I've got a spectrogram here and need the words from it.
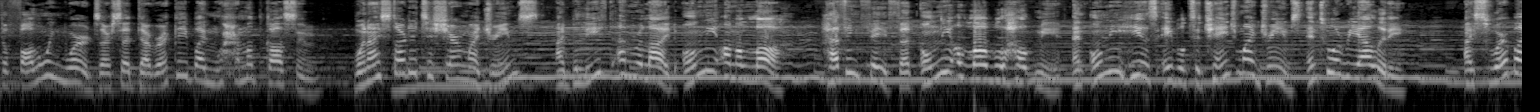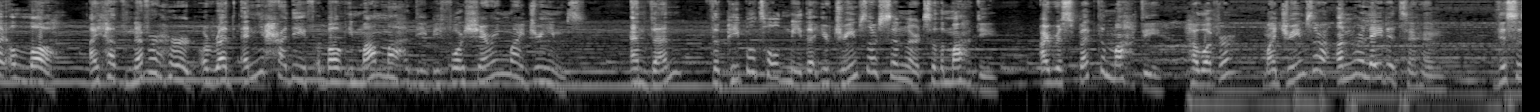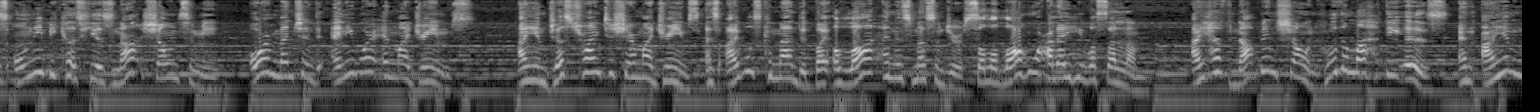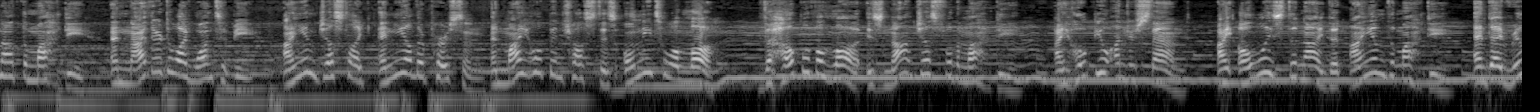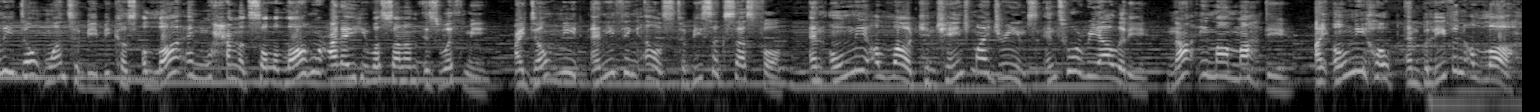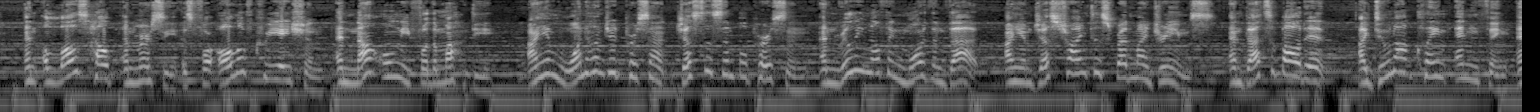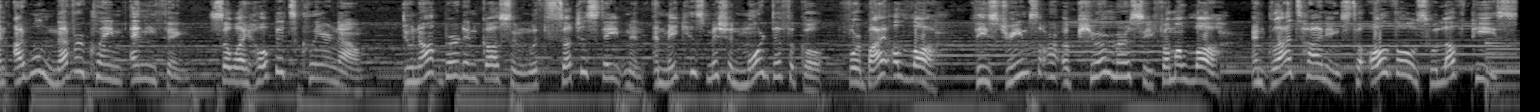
The following words are said directly by Muhammad Qasim. When I started to share my dreams, I believed and relied only on Allah, having faith that only Allah will help me and only He is able to change my dreams into a reality. I swear by Allah, I have never heard or read any hadith about Imam Mahdi before sharing my dreams. And then, the people told me that your dreams are similar to the Mahdi. I respect the Mahdi, however, my dreams are unrelated to him. This is only because he is not shown to me or mentioned anywhere in my dreams. I am just trying to share my dreams as I was commanded by Allah and His Messenger sallallahu alaihi wasallam. I have not been shown who the Mahdi is, and I am not the Mahdi, and neither do I want to be. I am just like any other person, and my hope and trust is only to Allah. The help of Allah is not just for the Mahdi. I hope you understand. I always deny that I am the Mahdi, and I really don't want to be because Allah and Muhammad sallallahu alaihi wasallam is with me. I don't need anything else to be successful, and only Allah can change my dreams into a reality, not Imam Mahdi. I only hope and believe in Allah, and Allah's help and mercy is for all of creation, and not only for the Mahdi. I am 100% just a simple person, and really nothing more than that. I am just trying to spread my dreams, and that's about it. I do not claim anything, and I will never claim anything, so I hope it's clear now. Do not burden Qasim with such a statement and make his mission more difficult, for by Allah, these dreams are a pure mercy from Allah, and glad tidings to all those who love peace.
